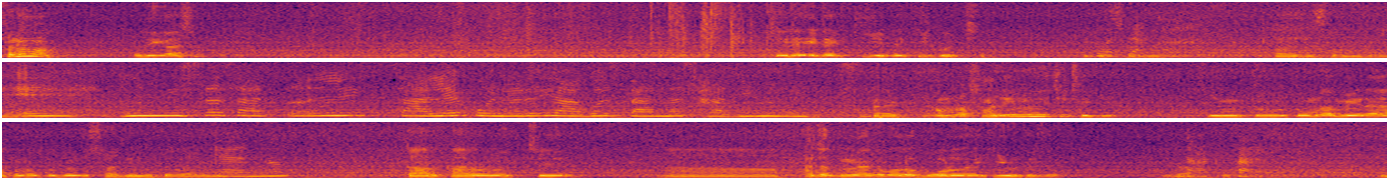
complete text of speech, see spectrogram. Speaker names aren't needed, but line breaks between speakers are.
শোনো মা এদিকে আসো। এটা এটা কি? এটা কি করছে? হ্যাঁ, আমরা স্বাধীন হয়েছি ঠিকই কিন্তু তোমরা মেয়েরা এখনও পর্যন্ত স্বাধীন হতে পারোনি। তার কারণ হচ্ছে আচ্ছা তুমি আগে বলো বড় হয়ে কি হতে চাও? ডাক্তার।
